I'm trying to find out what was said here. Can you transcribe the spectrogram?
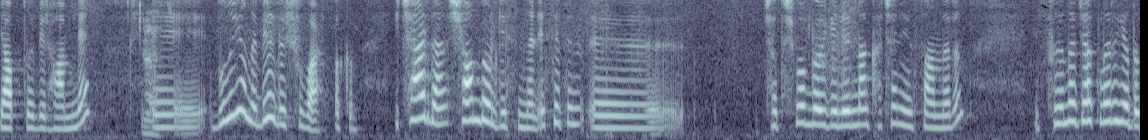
yaptığı bir hamle. Evet. Ee, bunun yanında bir de şu var. Bakın içeriden Şam bölgesinden Esed'in e, çatışma bölgelerinden kaçan insanların sığınacakları ya da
